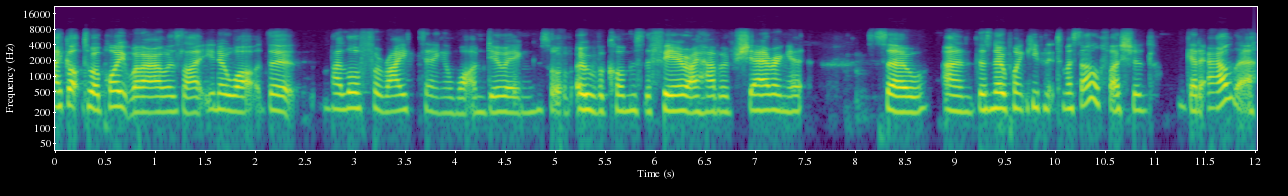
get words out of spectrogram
I got to a point where I was like, you know what, the my love for writing and what I'm doing sort of overcomes the fear I have of sharing it. So, and there's no point keeping it to myself. I should get it out there.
